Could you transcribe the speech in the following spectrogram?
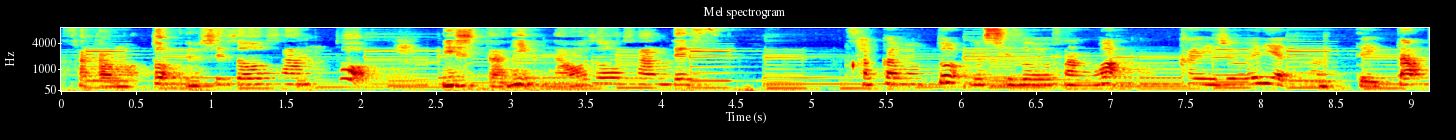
坂本義蔵さんと西谷直蔵さんです。坂本義蔵さんは会場エリアとなっていた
